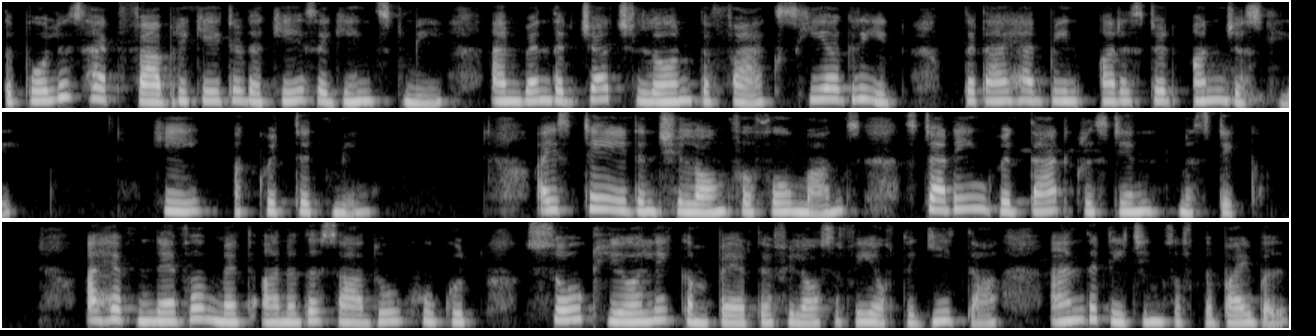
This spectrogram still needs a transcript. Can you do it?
The police had fabricated a case against me, and when the judge learned the facts, he agreed that I had been arrested unjustly. He acquitted me. I stayed in Shillong for four months, studying with that Christian mystic. I have never met another sadhu who could so clearly compare the philosophy of the Gita and the teachings of the Bible,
